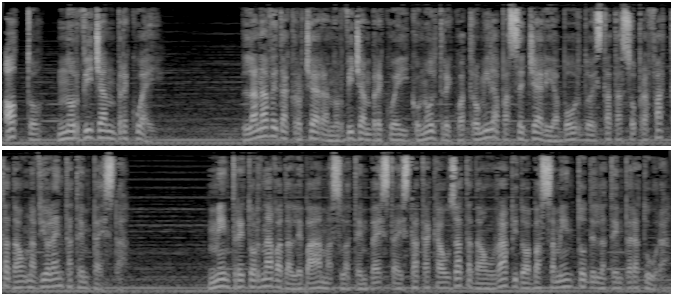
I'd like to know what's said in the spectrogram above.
8. Norwegian Breakway La nave da crociera Norwegian Breakway con oltre 4.000 passeggeri a bordo è stata sopraffatta da una violenta tempesta. Mentre tornava dalle Bahamas la tempesta è stata causata da un rapido abbassamento della temperatura.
